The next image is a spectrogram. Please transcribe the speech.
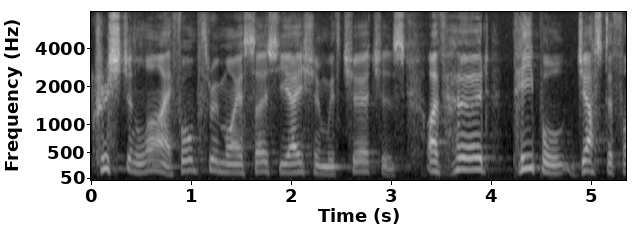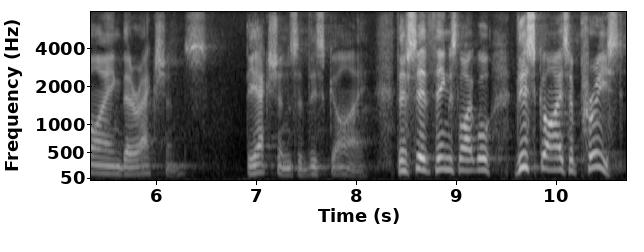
Christian life, all through my association with churches, I've heard people justifying their actions, the actions of this guy. They've said things like, well, this guy's a priest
